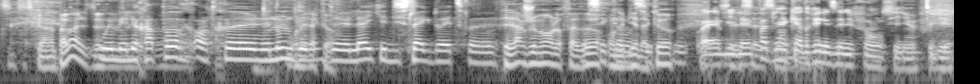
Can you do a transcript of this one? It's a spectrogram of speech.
C'est quand même pas mal. oui, mais le rapport entre le nombre de, likes et dislikes doit être euh, largement en leur faveur. On est bien d'accord. Ouais, mais il n'avait pas bien cadré les éléphants aussi, hein, faut dire.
